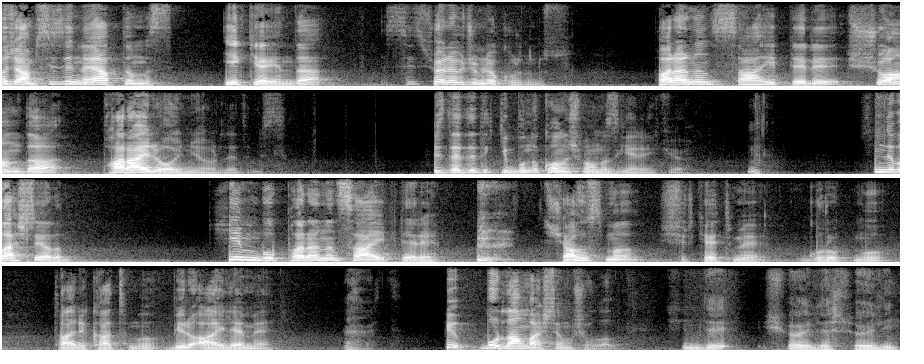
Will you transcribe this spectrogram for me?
Hocam sizinle yaptığımız ilk yayında siz şöyle bir cümle kurdunuz. Paranın sahipleri şu anda parayla oynuyor dediniz. Biz de dedik ki bunu konuşmamız gerekiyor. Şimdi başlayalım. Kim bu paranın sahipleri? Şahıs mı, şirket mi, grup mu, tarikat mı, bir aile mi? Bir buradan başlamış olalım. Şimdi şöyle söyleyeyim.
